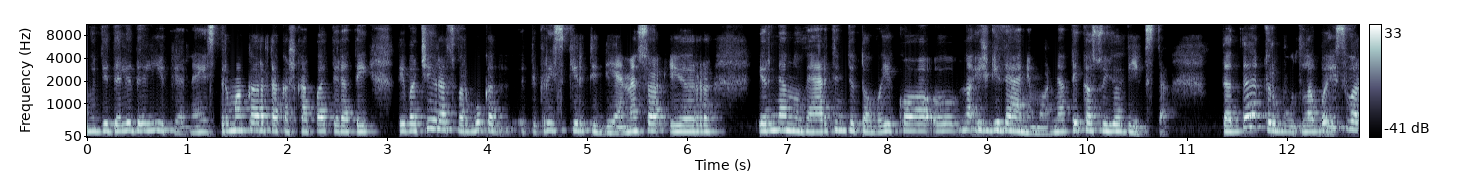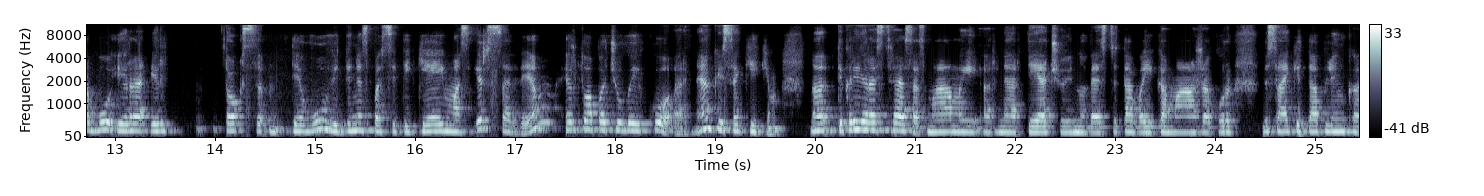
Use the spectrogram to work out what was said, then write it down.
nu dideli dalykai ar ne jis pirmą kartą kažką patiria tai tai va čia yra svarbu kad tikrai skirti dėmesio ir ir nenuvertinti to vaiko na išgyvenimo ar ne tai kas su juo vyksta vyksta. Tada turbūt labai svarbu yra ir toks tėvų vidinis pasitikėjimas ir savim ir tuo pačiu vaiku ar ne kai sakykim na tikrai yra stresas mamai ar ne ar tėčiui nuvesti tą vaiką mažą kur visai kita aplinka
